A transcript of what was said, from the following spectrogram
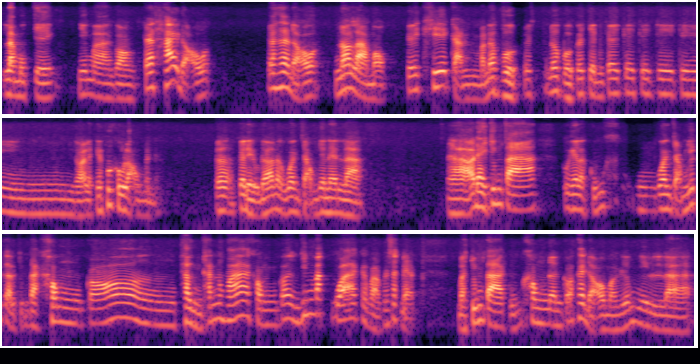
là một chuyện nhưng mà còn cái thái độ cái thái độ nó là một cái khía cạnh mà nó vượt nó vượt ở trên cái cái cái cái, cái, gọi là cái phước khổ lậu mình. Đó, cái điều đó là quan trọng cho nên là à, ở đây chúng ta có nghĩa là cũng quan trọng nhất là chúng ta không có thần thánh hóa không có dính mắc quá cái vào cái sắc đẹp. Mà chúng ta cũng không nên có thái độ mà giống như là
